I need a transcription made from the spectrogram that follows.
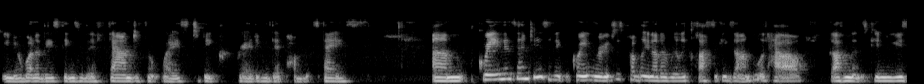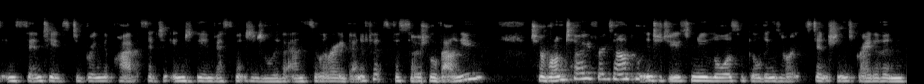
you know, one of these things where they've found different ways to be creative with their public space. Um, green incentives, I think green roofs is probably another really classic example of how governments can use incentives to bring the private sector into the investment to deliver ancillary benefits for social value. Toronto, for example, introduced new laws for buildings or extensions greater than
